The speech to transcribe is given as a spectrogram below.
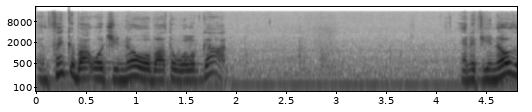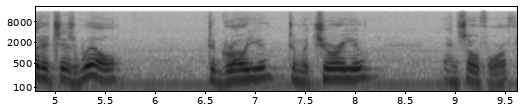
And think about what you know about the will of God. And if you know that it's His will to grow you, to mature you, and so forth,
